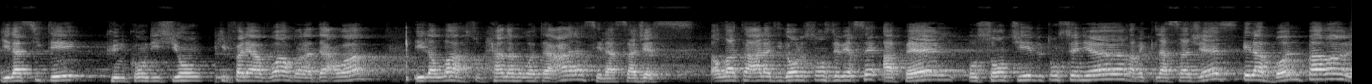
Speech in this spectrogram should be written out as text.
il a cité qu'une condition qu'il fallait avoir dans la da'wah, il Allah subhanahu wa ta'ala, c'est la sagesse. Allah ta'ala dit dans le sens des versets, appelle au sentier de ton Seigneur avec la sagesse et la bonne parole.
